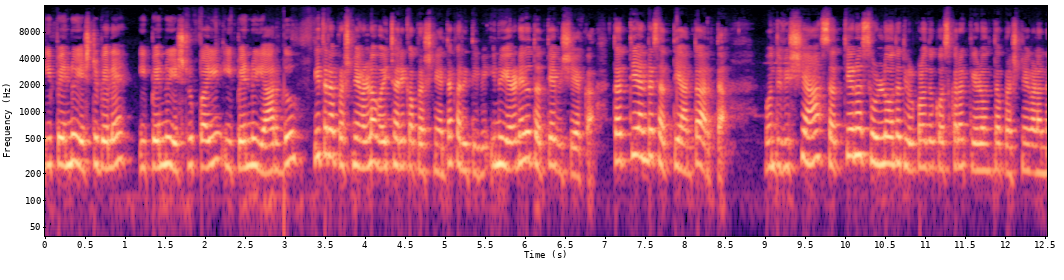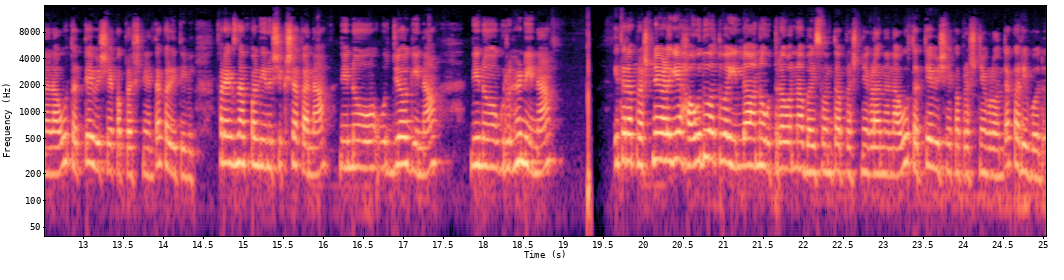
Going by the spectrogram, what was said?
ಈ ಪೆನ್ನು ಎಷ್ಟು ಬೆಲೆ? ಈ ಪೆನ್ನು ಎಷ್ಟು ರೂಪಾಯಿ? ಈ ಪೆನ್ನು ಯಾರ್ದು? ಈ ಥರ ಪ್ರಶ್ನೆಗಳನ್ನ ವೈಚಾರಿಕ ಪ್ರಶ್ನೆ ಅಂತ ಕರಿತೀವಿ. ಇನ್ನು ಎರಡನೇದು ತಥ್ಯ ವಿಷಯಕ ತಥ್ಯ ಅಂದರೆ ಸತ್ಯ ಅಂತ ಅರ್ಥ. ಒಂದು ವಿಷಯ ಸತ್ಯನ ಸುಳ್ಳು ಅಂತ ತಿಳ್ಕೊಳ್ಳೋದಕ್ಕೋಸ್ಕರ ಕೇಳುವಂಥ ಪ್ರಶ್ನೆಗಳನ್ನು ನಾವು ತಥ್ಯ ವಿಷಯಕ ಪ್ರಶ್ನೆ ಅಂತ ಕರಿತೀವಿ. ಫಾರ್ ಎಕ್ಸಾಂಪಲ್ ನೀನು ಶಿಕ್ಷಕನ, ನೀನು ಉದ್ಯೋಗಿನ, ನೀನು ಗೃಹಿಣಿನ ಈ ಥರ ಪ್ರಶ್ನೆಗಳಿಗೆ ಹೌದು ಅಥವಾ ಇಲ್ಲ ಅನ್ನೋ ಉತ್ತರವನ್ನು ಬಯಸುವಂಥ ಪ್ರಶ್ನೆಗಳನ್ನು ನಾವು ತಥ್ಯ ವಿಷಯಕ ಪ್ರಶ್ನೆಗಳು ಅಂತ ಕರಿಬೋದು.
